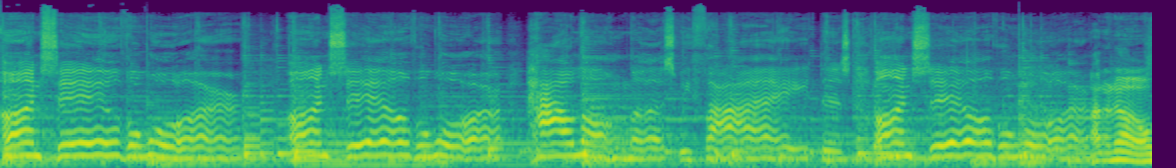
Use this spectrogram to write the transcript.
On Civil War, on Civil war. How long must we fight this uncivil war? I don't know,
